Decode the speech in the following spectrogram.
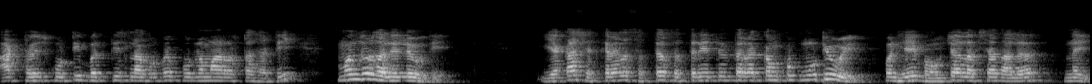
अठ्ठावीस कोटी बत्तीस लाख रुपये पूर्ण महाराष्ट्रासाठी मंजूर झालेले होते. एका शेतकऱ्याला सत्तर सत्तर येतील तर रक्कम खूप मोठी होईल पण हे भाऊच्या लक्षात आलं नाही.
